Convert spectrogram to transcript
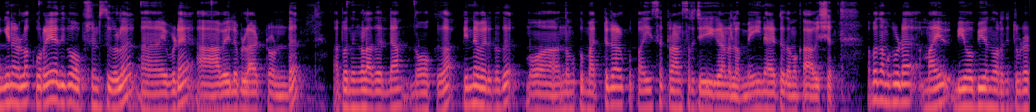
ഇങ്ങനെയുള്ള കുറേ അധികം ഓപ്ഷൻസുകൾ ഇവിടെ അവൈലബിൾ ആയിട്ടുണ്ട്. അപ്പോൾ നിങ്ങളതെല്ലാം നോക്കുക. പിന്നെ വരുന്നത് നമുക്ക് മറ്റൊരാൾക്ക് പൈസ ട്രാൻസ്ഫർ ചെയ്യുകയാണല്ലോ മെയിനായിട്ട് നമുക്ക് ആവശ്യം. അപ്പോൾ നമുക്കിവിടെ മൈ ബി ഒ ബി എന്ന് പറഞ്ഞിട്ട് ഇവിടെ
